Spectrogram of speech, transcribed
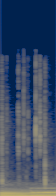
you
